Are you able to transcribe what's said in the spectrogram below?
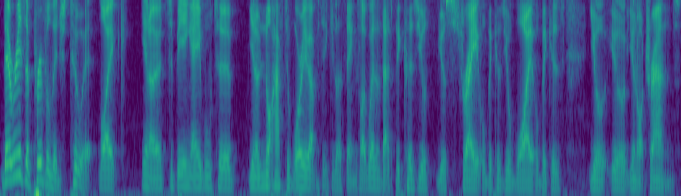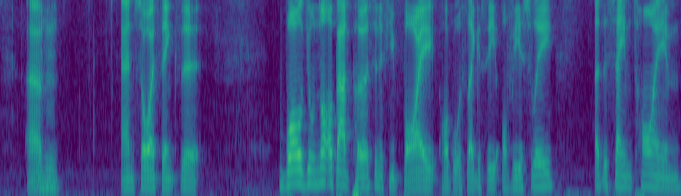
there is a privilege to it, like you know, to being able to you know not have to worry about particular things, like whether that's because you're you're straight or because you're white or because you're you're you're not trans. Um, And so I think that while you're not a bad person if you buy Hogwarts Legacy, obviously, at the same time,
